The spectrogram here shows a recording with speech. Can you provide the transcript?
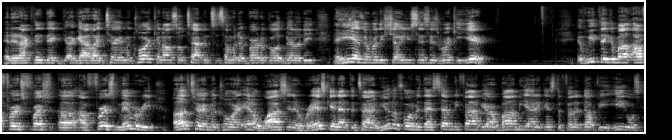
And then I think that a guy like Terry McLaurin can also tap into some of the vertical ability that he hasn't really shown you since his rookie year. If we think about our first fresh, uh, our first memory of Terry McLaurin in a Washington Redskin at the time uniform is that 75 yard bomb he had against the Philadelphia Eagles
